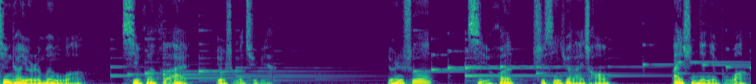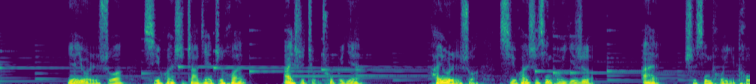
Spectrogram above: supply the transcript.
经常有人问我，喜欢和爱有什么区别？有人说，喜欢是心血来潮，爱是念念不忘；也有人说，喜欢是乍见之欢，爱是久处不厌；还有人说，喜欢是心头一热，爱是心头一痛。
